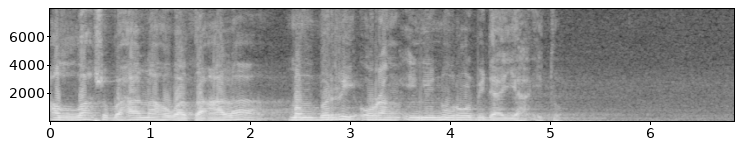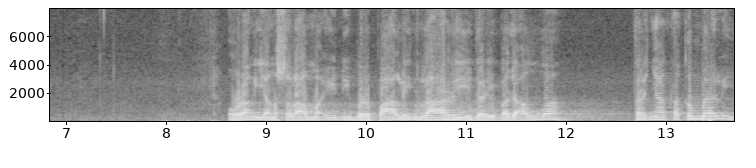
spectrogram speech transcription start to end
Allah Subhanahu wa taala memberi orang ini nurul bidayah itu. Orang yang selama ini berpaling lari daripada Allah ternyata kembali.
